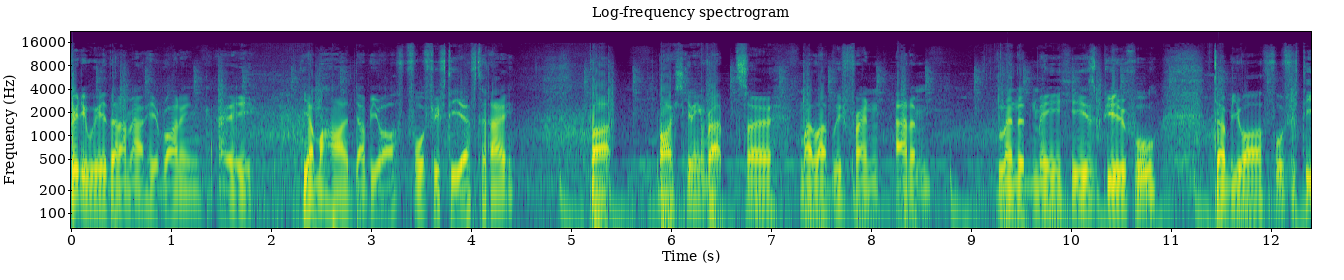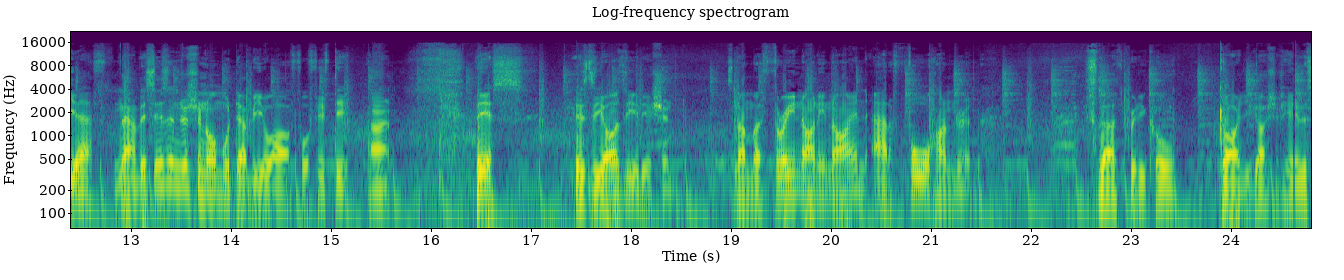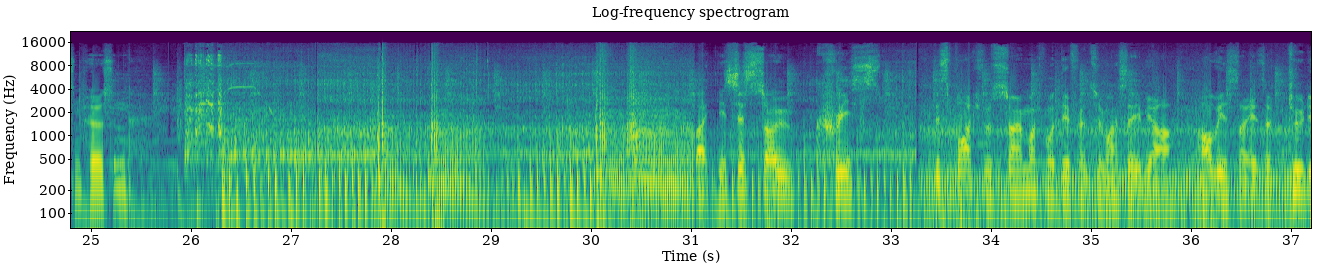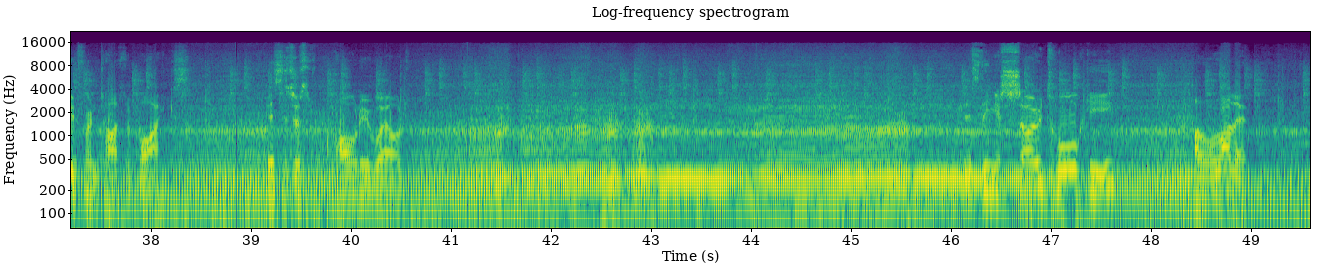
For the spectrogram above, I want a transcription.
Pretty weird that I'm out here riding a Yamaha WR450F today. But bike's getting wrapped, so my lovely friend Adam lended me his beautiful WR450F. Now, this isn't just a normal WR450, alright? This is the Aussie edition. It's number 399 out of 400. So that's pretty cool. God, you guys should hear this in person. Like, it's just so crisp. This bike feels so much more different to my CBR. Obviously, it's a two different types of bikes. This is just a whole new world. This thing is so torquey. I love it.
